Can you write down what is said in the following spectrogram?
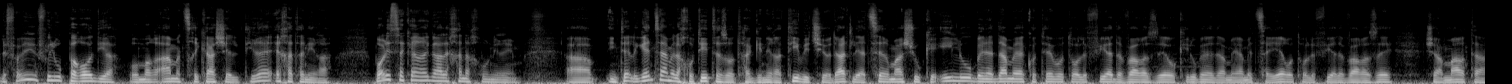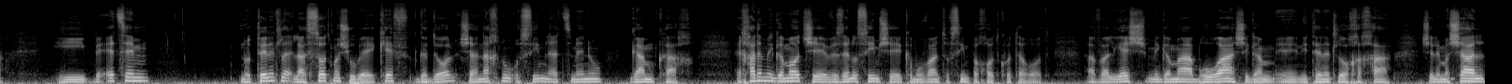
לפעמים אפילו פרודיה או מראה מצחיקה של תראה איך אתה נראה. בואו נסתכל רגע על איך אנחנו נראים. האינטליגנציה המלאכותית הזאת, הגנרטיבית, שיודעת לייצר משהו כאילו בן אדם היה כותב אותו לפי הדבר הזה, או כאילו בן אדם היה מצייר אותו לפי הדבר הזה שאמרת, היא בעצם נותנת לעשות משהו בהיקף גדול, שאנחנו עושים לעצמנו גם כך. אחד המגמות, ש... וזה נושאים שכמובן תופסים פחות כותרות, אבל יש מגמה ברורה שגם אה, ניתנת להוכחה, שלמשל,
